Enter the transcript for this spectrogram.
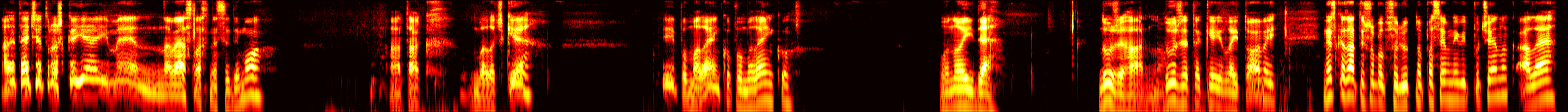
Але тече трошки є, і ми на веслах не сидимо. А так, балачки. І помаленьку, помаленьку воно йде. Дуже гарно, Ну. дуже такий лайтовий. Не сказати, щоб абсолютно пасивний відпочинок, але.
